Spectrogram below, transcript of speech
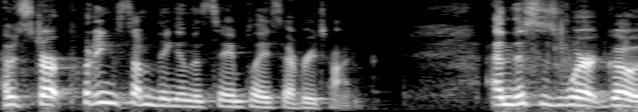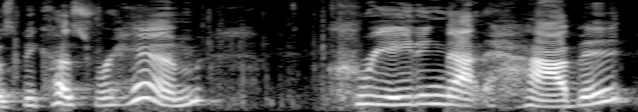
I would start putting something in the same place every time. And this is where it goes because for him, creating that habit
